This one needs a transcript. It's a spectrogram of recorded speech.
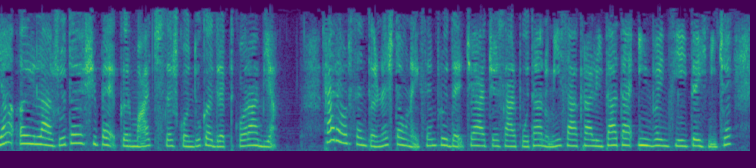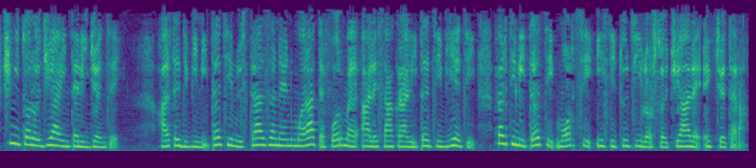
ea îi ajută și pe cârmaci să-și conducă drept corabia. Rare ori se întâlnește un exemplu de ceea ce s-ar putea numi sacralitatea invenției tehnice și mitologia inteligenței. Alte divinități ilustrează nenumărate forme ale sacralității vieții, fertilității, morții, instituțiilor sociale, etc.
